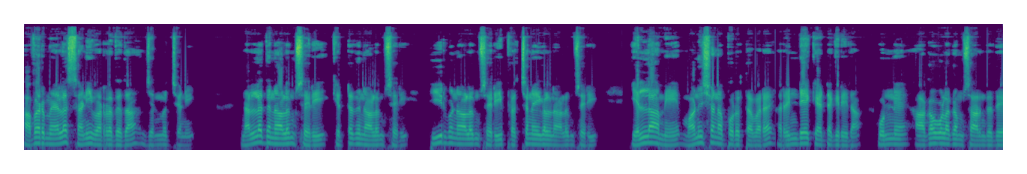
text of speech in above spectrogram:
அவர் மேலே சனி வர்றது தான் ஜென்மச்சனி. நல்லதுனாலும் சரி கெட்டதுனாலும் சரி தீர்வுனாலும் சரி பிரச்சனைகள்னாலும் சரி எல்லாமே மனுஷனை பொறுத்தவரை ரெண்டே கேட்டகரி தான். ஒன்று அக உலகம் சார்ந்தது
